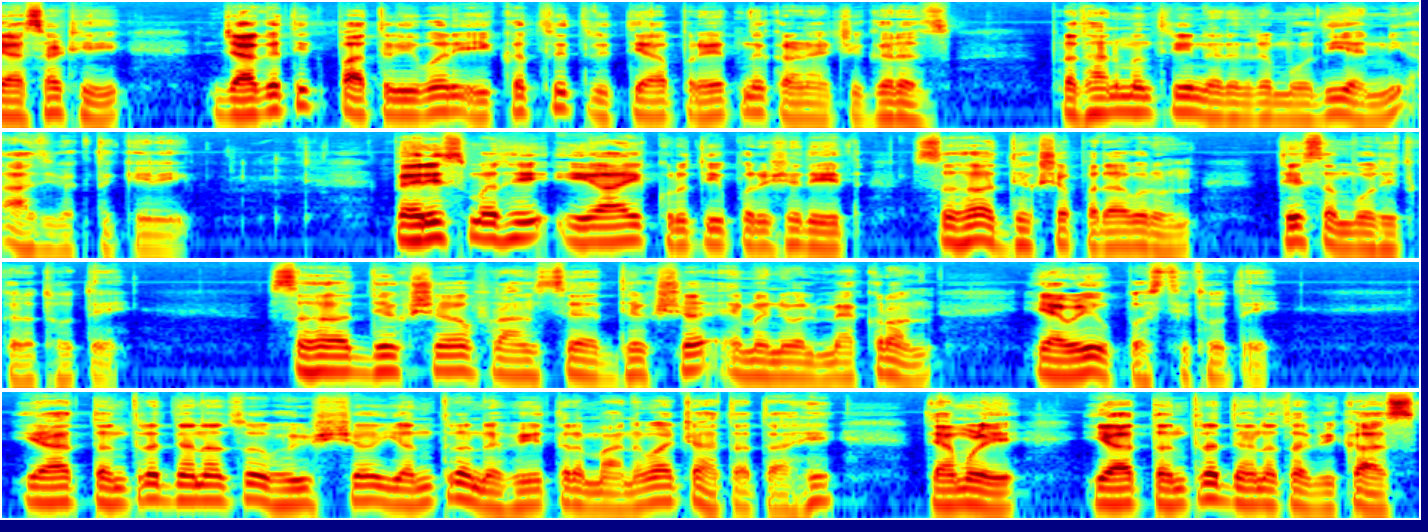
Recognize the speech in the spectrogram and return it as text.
यासाठी जागतिक पातळीवर एकत्रितरित्या प्रयत्न करण्याची गरज प्रधानमंत्री नरेंद्र मोदी यांनी आज व्यक्त केली. पॅरिसमध्ये ए आय कृती परिषदेत सहअध्यक्षपदावरून ते संबोधित करत होते. सहअध्यक्ष फ्रान्सचे अध्यक्ष एमॅन्युअल मॅक्रॉन यावेळी उपस्थित होते. या तंत्रज्ञानाचं भविष्य यंत्र नव्हे तर मानवाच्या हातात आहे. त्यामुळे या तंत्रज्ञानाचा विकास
